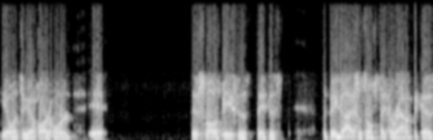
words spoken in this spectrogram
you know, once they go hard horned, it the smaller pieces they just the big guys just don't stick around because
